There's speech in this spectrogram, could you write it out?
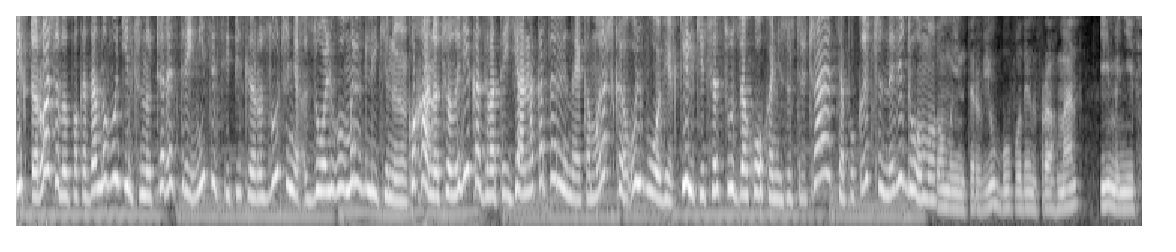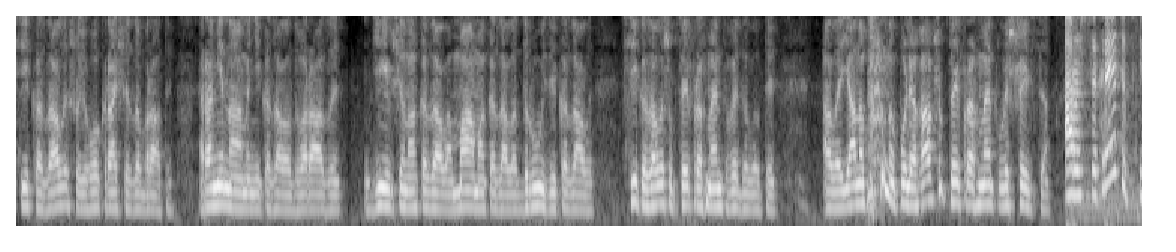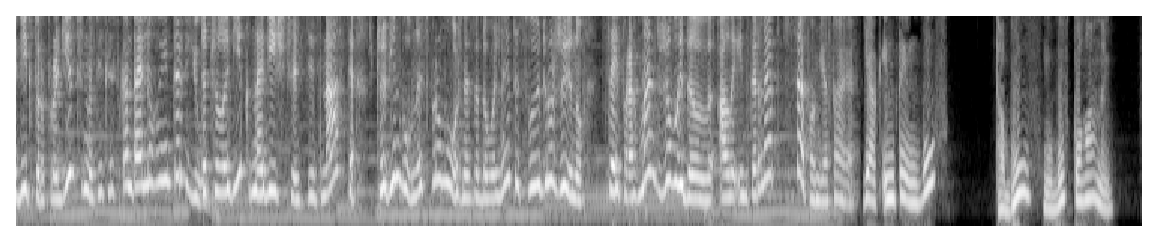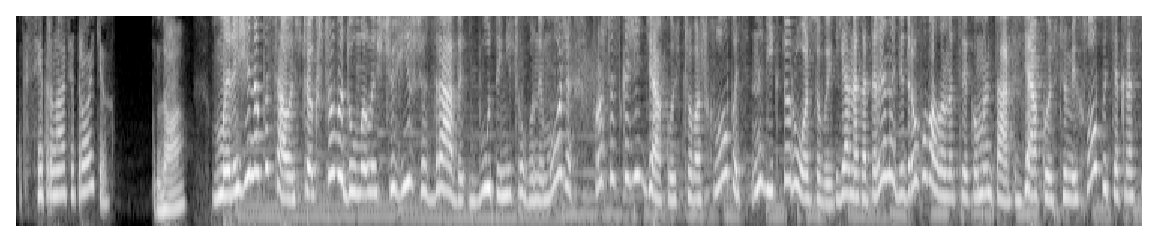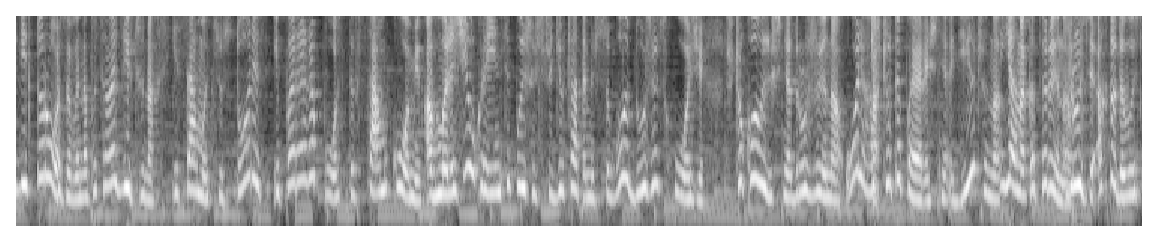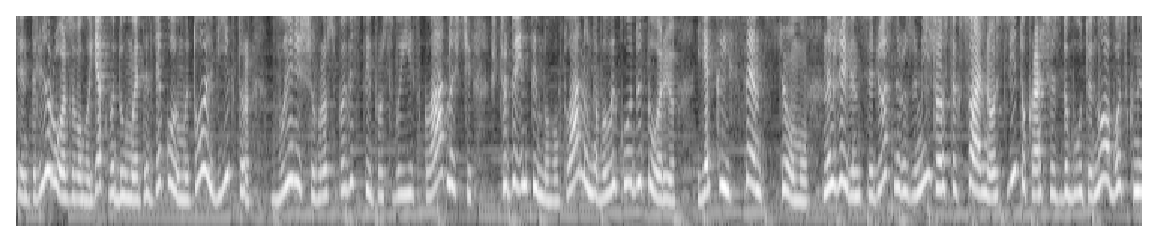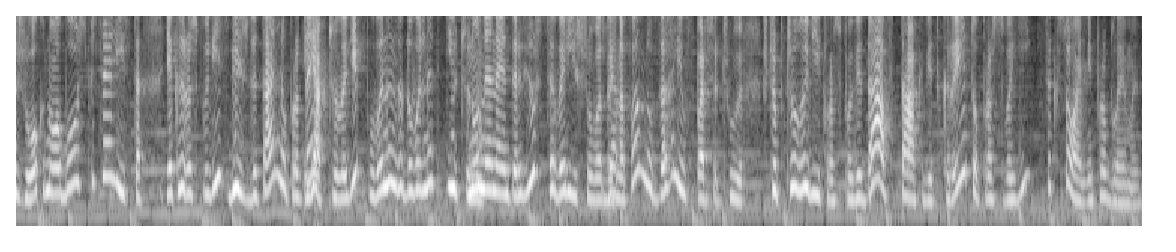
Віктор Рожевий показав нову дівчину через три місяці після розлучення з Ольгою Мерзлікіною. Кохану чоловіка звати Яна Катерина, яка мешкає у Львові. Скільки часу закохані зустрічаються, поки що невідомо. В тому інтерв'ю був один фрагмент, і мені всі казали, що його краще забрати. Раміна мені казала два рази, дівчина казала, мама казала, друзі казали. Всі казали, щоб цей фрагмент видалити. Але я нап- наполягав, щоб цей фрагмент лишився. А розсекретив Віктор про дівчину після скандального інтерв'ю, де чоловік навіщось зізнався, що він був неспроможний задовольнити свою дружину. Цей фрагмент вже видалили, але інтернет все пам'ятає. Як інтим був Та був, ну був поганим. всі 13 років? Да. В мережі написали, що якщо ви думали, що гірше зради бути нічого не може, просто скажіть дякую, що ваш хлопець не Віктор Розовий. Яна Катерина відреагувала на цей коментар. Дякую, що мій хлопець якраз Віктор Розовий, написала дівчина. І саме цю сторіс і перерепостив сам комік. А в мережі українці пишуть, що дівчата між собою дуже схожі. Що колишня дружина Ольга, і що теперішня дівчина Яна Катерина. Друзі, а хто дивився інтерв'ю Розового? Як ви думаєте, з якою метою Віктор вирішив розповісти про свої складнощі щодо інтимного плану на велику аудиторію? Який сенс в цьому? Невже він серйозно розуміє, що сексуальну освіту краще здобути ну або з книжок, ну або у спеціаліста, який розповість більш детально про те, як чоловік повинен задовольнити дівчину? Ну не на інтерв'ю ж це вирішувати. Я напевно взагалі вперше чую, щоб чоловік розповідав так відкрито про свої сексуальні проблеми.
